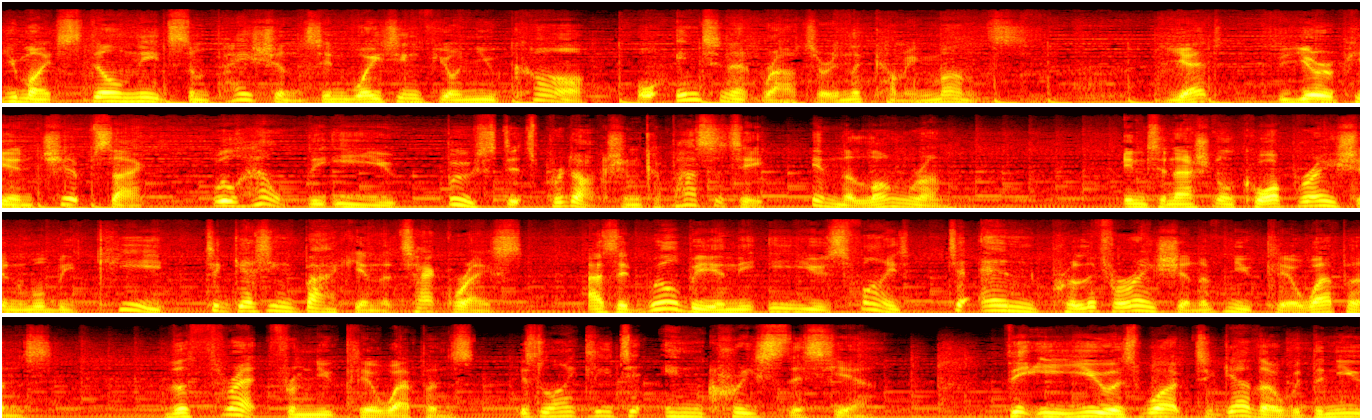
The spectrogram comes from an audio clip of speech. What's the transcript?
You might still need some patience in waiting for your new car or internet router in the coming months. Yet, the European Chips Act will help the EU boost its production capacity in the long run. International cooperation will be key to getting back in the tech race, as it will be in the EU's fight to end proliferation of nuclear weapons. The threat from nuclear weapons is likely to increase this year. The EU has worked together with the new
